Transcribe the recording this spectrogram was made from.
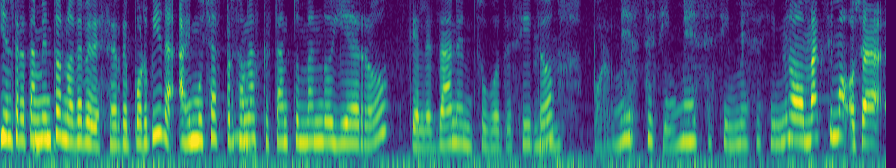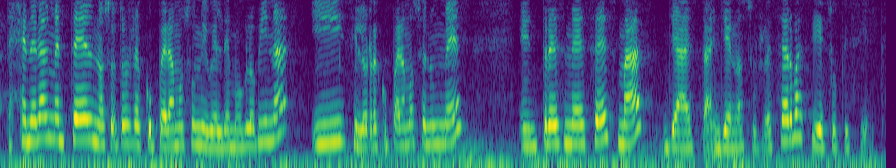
Y el tratamiento no debe de ser de por vida. Hay muchas personas que están tomando hierro que les dan en su botecito por meses y meses y meses y meses. No, máximo, o sea, generalmente nosotros recuperamos un nivel de hemoglobina y si lo recuperamos en un mes, en tres meses más ya están llenos sus reservas y es suficiente.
